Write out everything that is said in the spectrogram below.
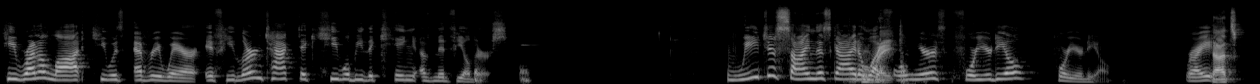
He run a lot. He was everywhere. If he learned tactic, he will be the king of midfielders. We just signed this guy to what? Four years? Four year deal? Four year deal. Right? That's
